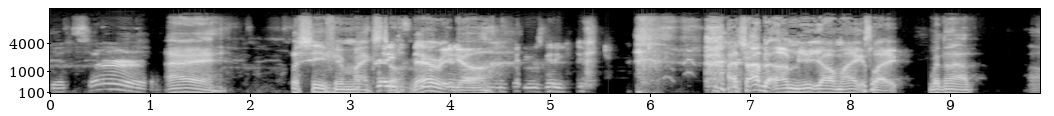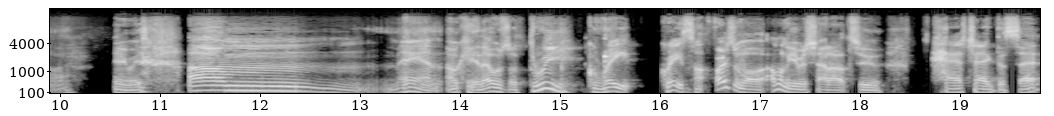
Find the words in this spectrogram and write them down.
Yes, sir. All right. Let's see if your mic's still. There we go. He was getting. I tried to unmute y'all mics, like, but then I. Uh, anyways, um, man, okay, that was a three great, great song. First of all, I want to give a shout out to hashtag the set.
